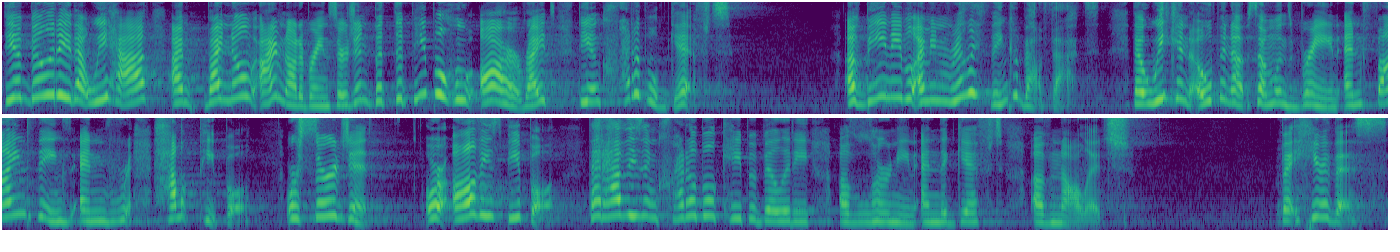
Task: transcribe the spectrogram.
The ability that we have, I'm by no, I'm not a brain surgeon, but the people who are, right? The incredible gift of being able, I mean, really think about that. That we can open up someone's brain and find things and help people, or surgeons, or all these people that have these incredible capability of learning and the gift of knowledge. But hear this.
